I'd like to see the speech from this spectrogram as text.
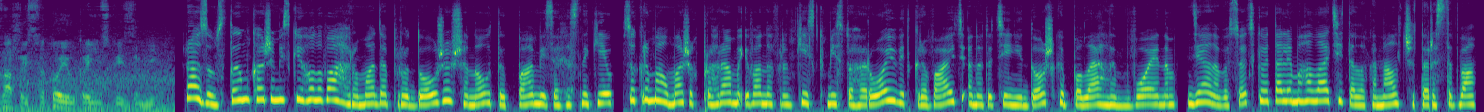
з нашої святої української землі. Разом з тим, каже міський голова, громада продовжує вшановувати пам'ять захисників. Зокрема, у межах програми Івано-Франківськ місто героїв відкривають анотаційні дошки полеглим воїнам. Діана Висоцька, Віталій Магалатій, телеканал 402.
